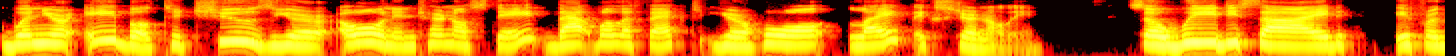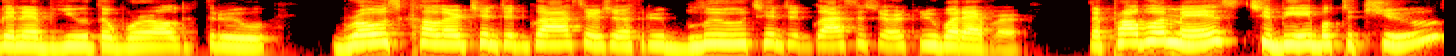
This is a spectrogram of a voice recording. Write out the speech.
when you're able to choose your own internal state, that will affect your whole life externally. So we decide if we're going to view the world through rose color tinted glasses or through blue tinted glasses or through whatever. The problem is to be able to choose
